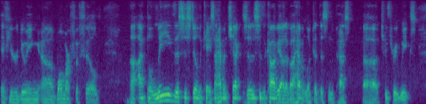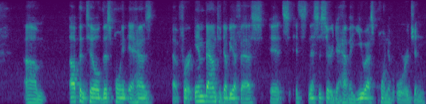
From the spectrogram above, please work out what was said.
if you're doing uh, Walmart fulfilled? Uh, I believe this is still the case. I haven't checked, so this is the caveat of I haven't looked at this in the past uh, two three weeks. Um, up until this point, it has uh, for inbound to WFS, it's it's necessary to have a U.S. point of origin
